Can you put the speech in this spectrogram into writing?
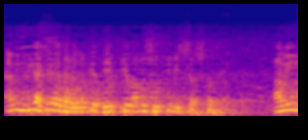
আমি দিদিকে একটাই কথা বললাম যে দেবকে মানুষ সত্যি বিশ্বাস করে। আমি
